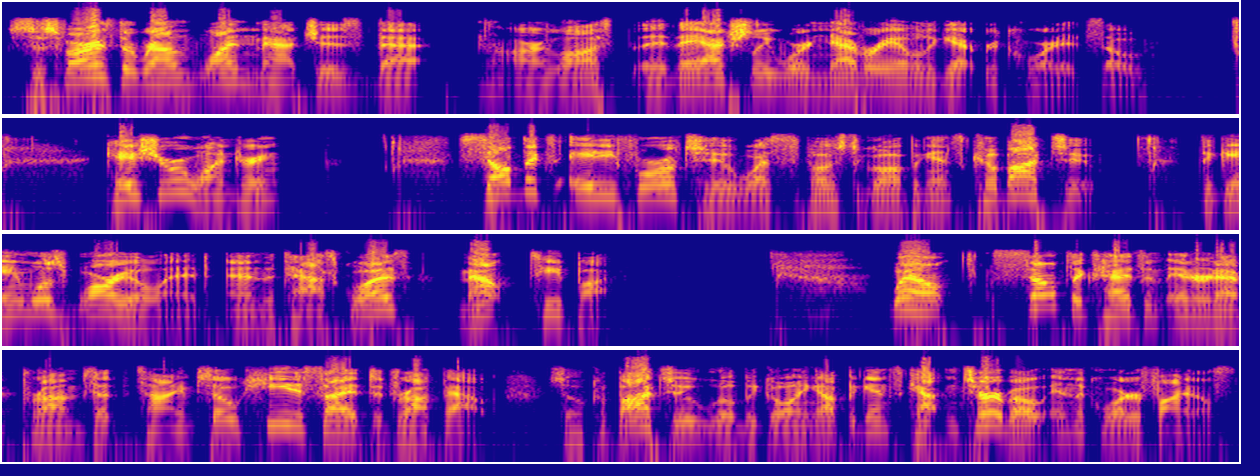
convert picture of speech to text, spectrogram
So, as far as the round one matches that are lost, they actually were never able to get recorded. So, in case you were wondering, Celtics 8402 was supposed to go up against Kibatu. The game was Wario Land, and the task was Mount Teapot. Well, Celtics had some internet problems at the time, so he decided to drop out. So Kibatu will be going up against Captain Turbo in the quarterfinals.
